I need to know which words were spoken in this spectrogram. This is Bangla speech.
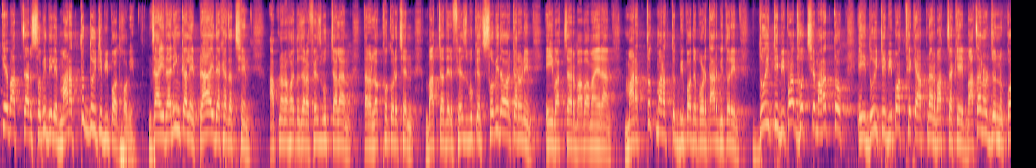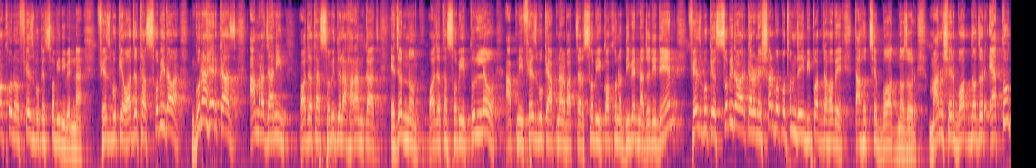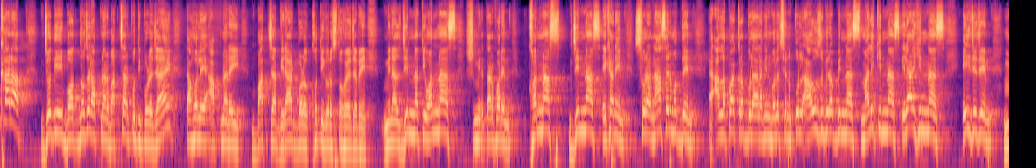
কে বাচ্চার ছবি দিলে মারাত্মক দুইটি বিপদ হবে? যা ইদানিংকালে প্রায় দেখা যাচ্ছে। আপনারা হয়তো যারা ফেসবুক চালান, তারা লক্ষ্য করেছেন বাচ্চাদের ফেসবুকে ছবি দেওয়ার কারণে এই বাচ্চার বাবা মায়েরা মারাত্মক মারাত্মক বিপদে পড়ে। তার ভিতরে দুইটি বিপদ হচ্ছে মারাত্মক। এই দুইটি বিপদ থেকে আপনার বাচ্চাকে বাঁচানোর জন্য কখনও ফেসবুকে ছবি দিবেন না। ফেসবুকে অযথা ছবি দেওয়া গুনাহের কাজ। আমরা জানি অযথা ছবি তোলা হারাম কাজ। এজন্য অযথা ছবি তুললেও আপনি ফেসবুকে আপনার বাচ্চার ছবি কখনো দিবেন না। যদি দেন ফেসবুকে ছবি দেওয়ার কারণে সর্বপ্রথম যেই বিপদটা হবে তা হচ্ছে বদ নজর মানুষের বদ নজর এত খারাপ, যদি এই বদ নজর আপনার বাচ্চার প্রতি পড়ে যায়, তাহলে আপনার এই বাচ্চা বিরাট বড় ক্ষতিগ্রস্ত হয়ে যাবে। মিনাল জিন্নাতি ওয়ান্নাস তারপরে খন্নাস, জিন্নাস, এখানে সুরা নাসের মধ্যে আল্লাহ পাক রব্বুল আলমিন বলেছেন, কুল আউজুবি রব্বিন্নাস মালিকিন্নাস ইলাহিন্নাস এই যে যে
